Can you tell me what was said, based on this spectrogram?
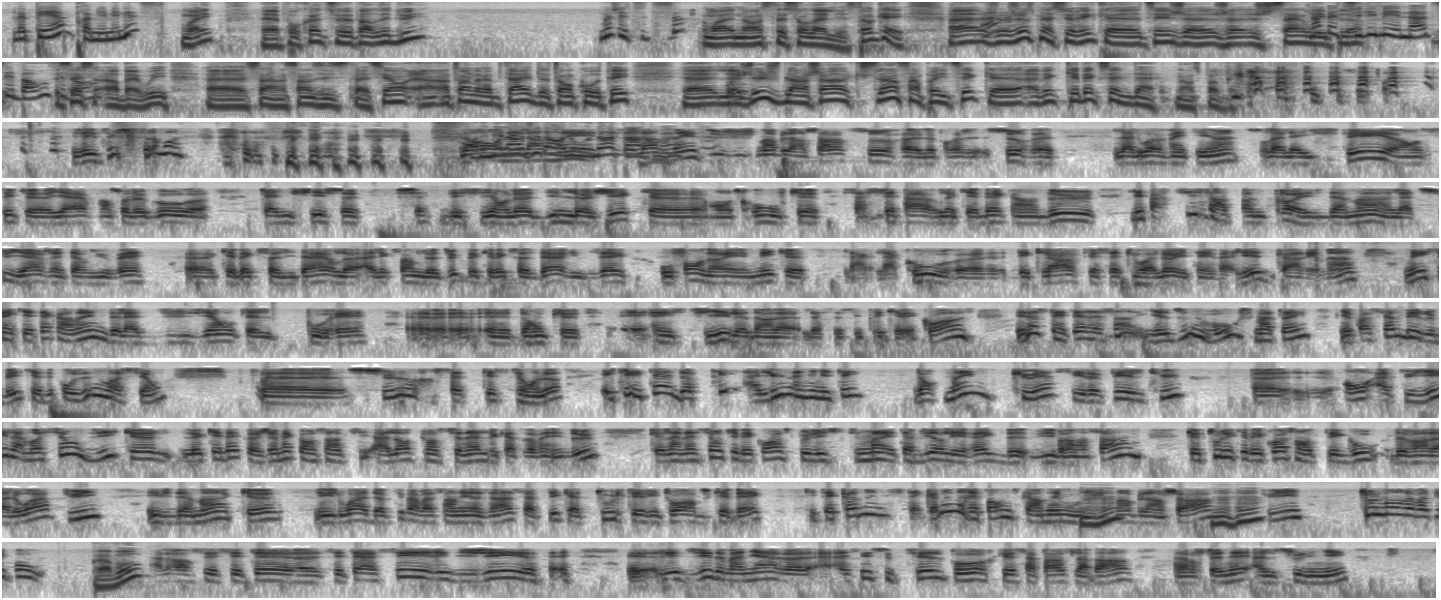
Le PM, premier ministre? Oui. Euh, pourquoi tu veux parler de lui? Moi, j'ai dit ça? Ouais, non, c'était sur la liste. OK. Euh, Je veux ah! juste m'assurer que, tu sais, je, je, je sers non, les ben, plats. Tu lis mes notes, c'est bon, c'est bon. Ah ben oui, euh, sans, sans hésitation. Antoine Robitaille, de ton côté, euh, le juge Blanchard qui se lance en politique euh, avec Québec solidaire. Non, c'est pas vrai. j'ai dit ça, moi. non, on est mélangé dans nos notes. Le lendemain du jugement Blanchard sur euh, le projet, sur euh, la loi 21 sur la laïcité, on sait que hier François Legault a qualifié ce, cette décision-là d'illogique. Euh, on trouve que ça sépare le Québec en deux. Les partis s'entendent pas, évidemment, là-dessus. Hier, j'interviewais Québec solidaire, là, Alexandre Leduc de Québec solidaire. Il disait, au fond, on aurait aimé que la, Cour euh, déclare que cette loi-là est invalide carrément, mais il s'inquiétait quand même de la division qu'elle pourrait euh, euh, donc instiller dans la, société québécoise. Et là, c'est intéressant. Il y a du nouveau ce matin. Il y a Pascal Bérubé qui a déposé une motion sur cette question-là et qui a été adoptée à l'unanimité. Donc, même QS et le PLQ euh, ont appuyé. La motion dit que le Québec n'a jamais consenti à l'ordre constitutionnel de 82, que la nation québécoise peut légitimement établir les règles de vivre ensemble, que tous les Québécois sont égaux devant la loi, puis évidemment que les lois adoptées par l'Assemblée nationale s'appliquent à tout le territoire du Québec, qui était comme une, c'était comme une réponse quand même au mhm. jugement Blanchard. Mhm. Puis tout le monde a voté pour. Bravo. Alors c'était euh, c'était assez rédigé Euh, rédigé de manière euh, assez subtile pour que ça passe barre. Alors, je tenais à le souligner.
